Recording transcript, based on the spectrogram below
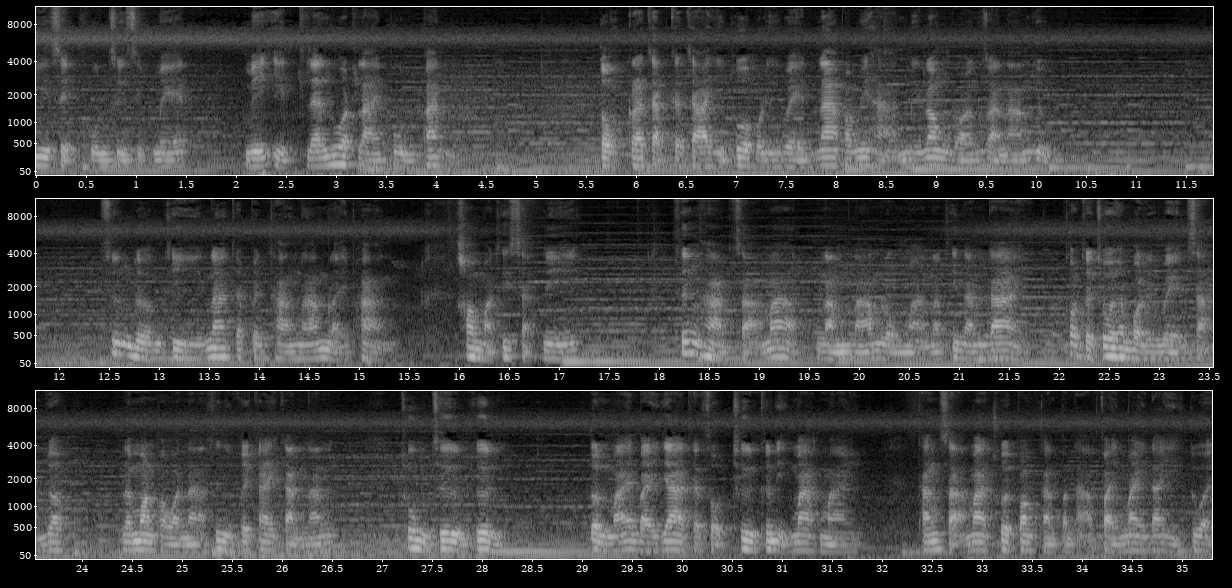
20คูณ40 เมตร มีอิฐและลวดลายปูนปั้น ตกกระจัดกระจายอยู่ทั่วบริเวณหน้าพระวิหารมีร่องรอยของสระน้ำอยู่ ซึ่งเดิมทีน่าจะเป็นทางน้ำไหลผ่าน เข้ามาที่สระนี้ ซึ่งหากสามารถนำน้ำลงมาณที่นั้นได้ ก็จะช่วยให้บริเวณสามยอดและม่อนภาวนาซึ่งอยู่ใกล้ๆกันนั้น ชุ่มชื่นขึ้น ต้นไม้ใบหญ้าจะสดชื่นขึ้นอีกมากมาย ทั้งสามารถช่วยป้องกันปัญหาไฟไหม้ได้อีกด้วย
